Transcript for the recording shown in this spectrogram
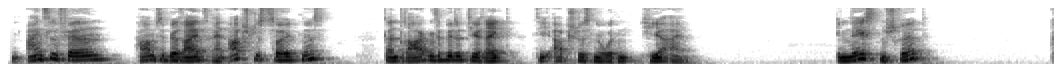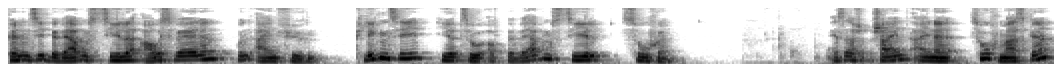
In Einzelfällen haben Sie bereits ein Abschlusszeugnis, dann tragen Sie bitte direkt die Abschlussnoten hier ein. Im nächsten Schritt können Sie Bewerbungsziele auswählen und einfügen. Klicken Sie hierzu auf Bewerbungsziel Suchen. Es erscheint eine Suchmaske,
